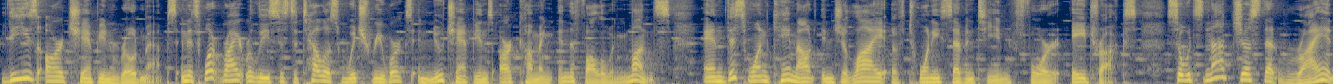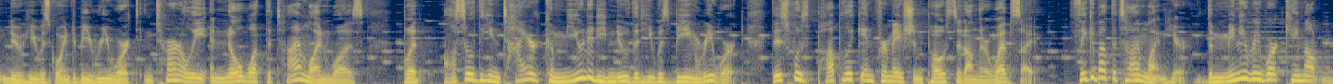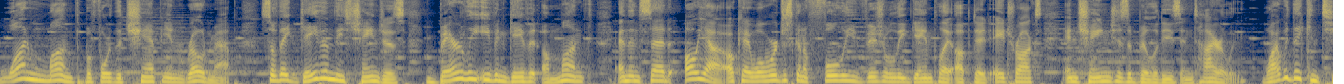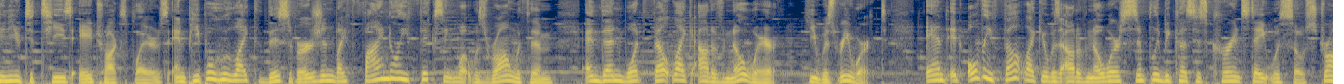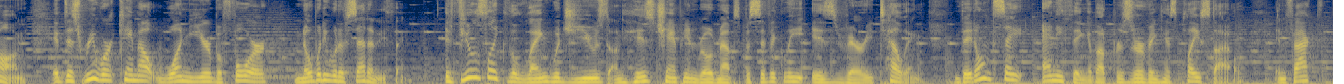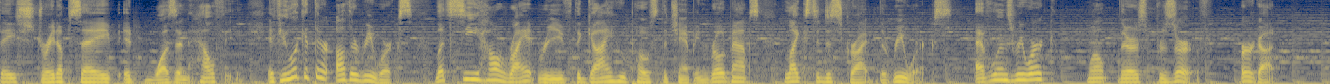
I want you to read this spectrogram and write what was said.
These are champion roadmaps, and it's what Riot releases to tell us which reworks and new champions are coming in the following months, and this one came out in July of 2017 for Aatrox. So it's not just that Riot knew he was going to be reworked internally and know what the timeline was, but also the entire community knew that he was being reworked. This was public information posted on their website. Think about the timeline here. The mini rework came out one month before the champion roadmap, so they gave him these changes, barely even gave it a month, and then said, oh yeah, okay, well we're just gonna fully visually gameplay update Aatrox and change his abilities entirely. Why would they continue to tease Aatrox players and people who liked this version by finally fixing what was wrong with him, and then what felt like out of nowhere, he was reworked? And it only felt like it was out of nowhere simply because his current state was so strong. If this rework came out one year before, nobody would have said anything. It feels like the language used on his champion roadmap specifically is very telling. They don't say anything about preserving his playstyle. In fact, they straight up say it wasn't healthy. If you look at their other reworks, let's see how Riot Reav3, the guy who posts the champion roadmaps, likes to describe the reworks. Evelynn's rework? Well, there's Preserve. Urgot,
